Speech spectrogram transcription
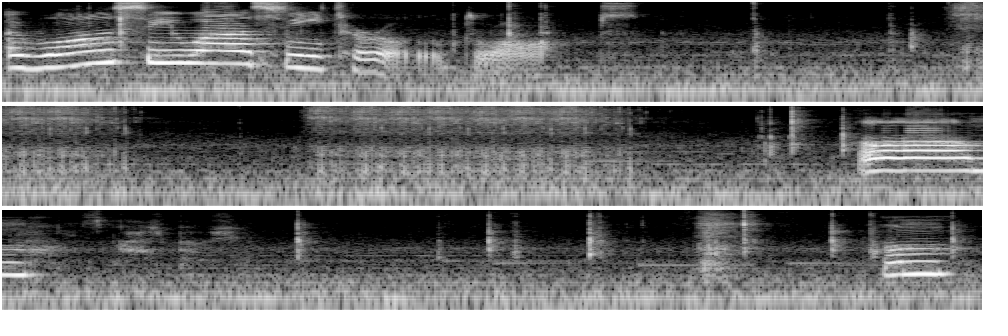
I want to see what a sea turtle drops. Um, um.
